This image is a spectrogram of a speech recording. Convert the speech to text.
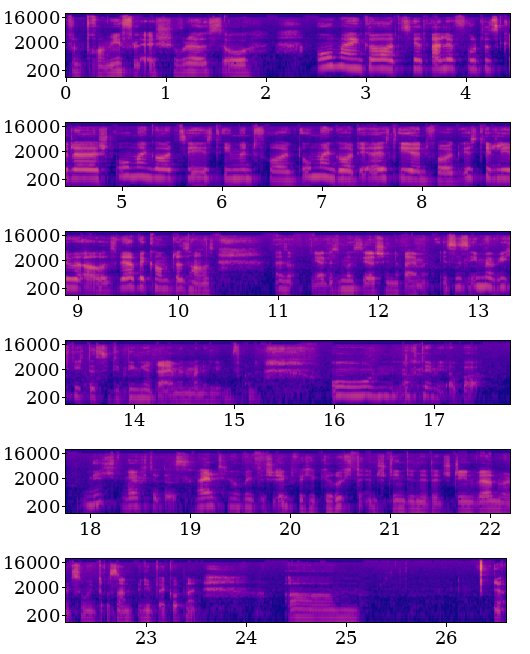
von Promi-Flash oder so. Oh mein Gott, sie hat alle Fotos gelöscht. Oh mein Gott, sie ist ihm entfolgt. Oh mein Gott, er ist ihr entfolgt. Ist die Liebe aus? Wer bekommt das Haus? Also, ja, das muss ja schön reimen. Es ist immer wichtig, dass Sie die Dinge reimen, meine lieben Freunde. Und nachdem ich aber nicht möchte, dass rein theoretisch irgendwelche Gerüchte entstehen, die nicht entstehen werden, weil so interessant bin ich bei Gott nicht. Ähm, ja,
